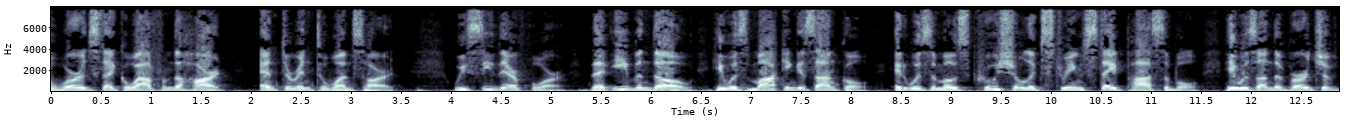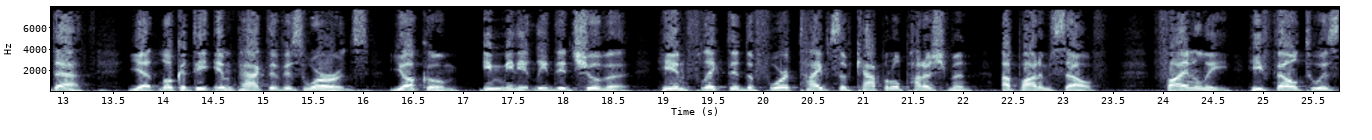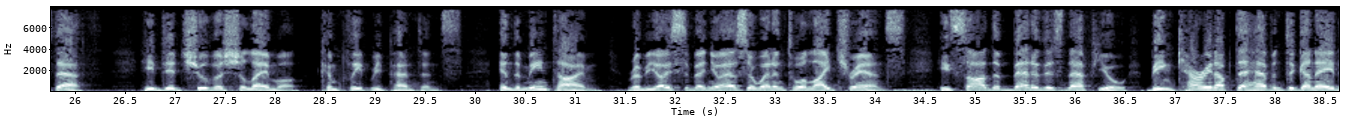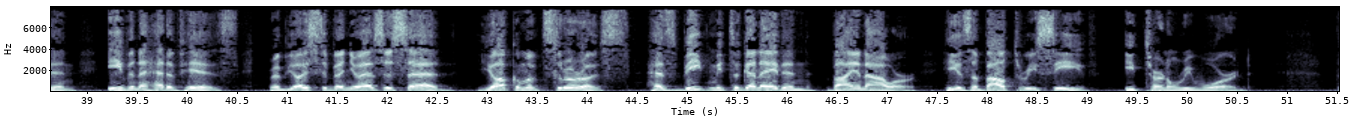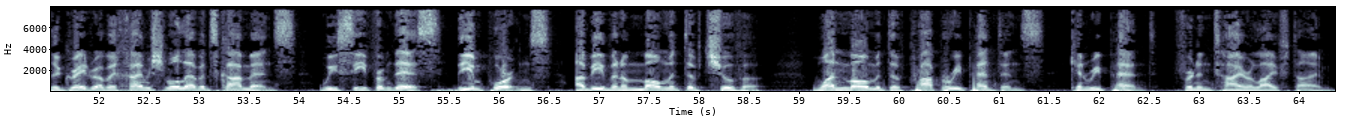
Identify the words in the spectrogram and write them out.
words that go out from the heart enter into one's heart. We see therefore that even though he was mocking his uncle, it was the most crucial extreme state possible. He was on the verge of death. Yet look at the impact of his words. Yokum immediately did tshuva. He inflicted the four types of capital punishment upon himself. Finally, he fell to his death he did tshuva shalema, complete repentance. In the meantime, Rabbi Yosef ben Yoezer went into a light trance. He saw the bed of his nephew being carried up to heaven to Gan Eden, even ahead of his. Rabbi Yosef ben Yoezer said, Yakum of Tzruros has beaten me to Gan Eden by an hour. He is about to receive eternal reward. The great Rabbi Chaim Shmulevitz comments, we see from this the importance of even a moment of tshuva. One moment of proper repentance can repent for an entire lifetime.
